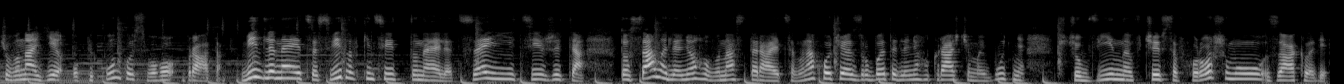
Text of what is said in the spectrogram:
що вона є опікункою свого брата. Він для неї це світло в кінці тунеля, це її ціль життя. То саме для нього вона старається. Вона хоче зробити для нього краще майбутнє, щоб він вчився в хорошому закладі,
